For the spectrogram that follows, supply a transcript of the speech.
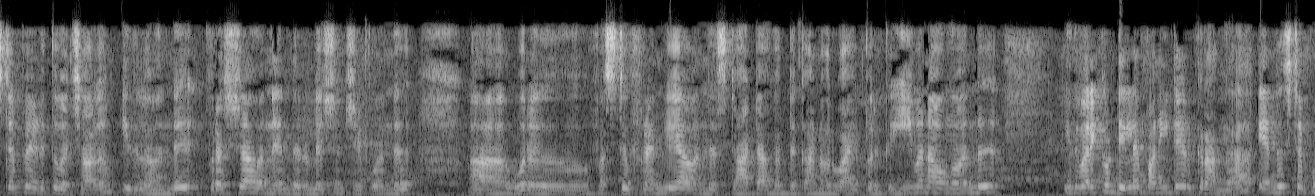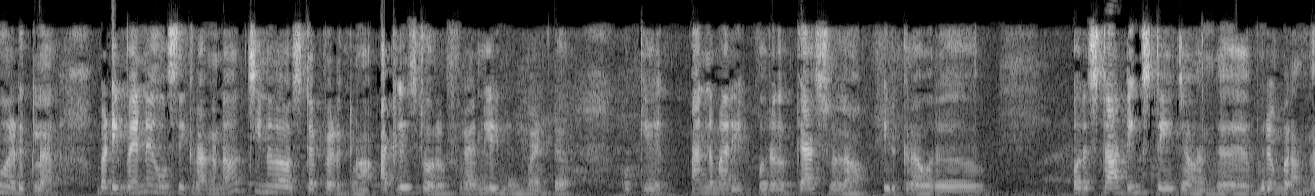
ஸ்டெப் எடுத்து வச்சாலும் இதில் வந்து ஃப்ரெஷ்ஷாக வந்து இந்த ரிலேஷன்ஷிப் வந்து ஒரு ஃபஸ்ட்டு ஃப்ரெண்ட்லியாக வந்து ஸ்டார்ட் ஆகிறதுக்கான ஒரு வாய்ப்பு இருக்குது ஈவன் அவங்க வந்து இது வரைக்கும் டிலே பண்ணிகிட்டே இருக்கிறாங்க. எந்த ஸ்டெப்பும் எடுக்கல. பட் இப்போ என்ன யோசிக்கிறாங்கன்னா சின்னதாக ஒரு ஸ்டெப் எடுக்கலாம். அட்லீஸ்ட் ஒரு ஃப்ரெண்ட்லி மூமெண்ட்டு ஓகே அந்த மாதிரி ஒரு கேஷுவலாக இருக்கிற ஒரு ஒரு ஸ்டார்டிங் ஸ்டேஜை வந்து விரும்புகிறாங்க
